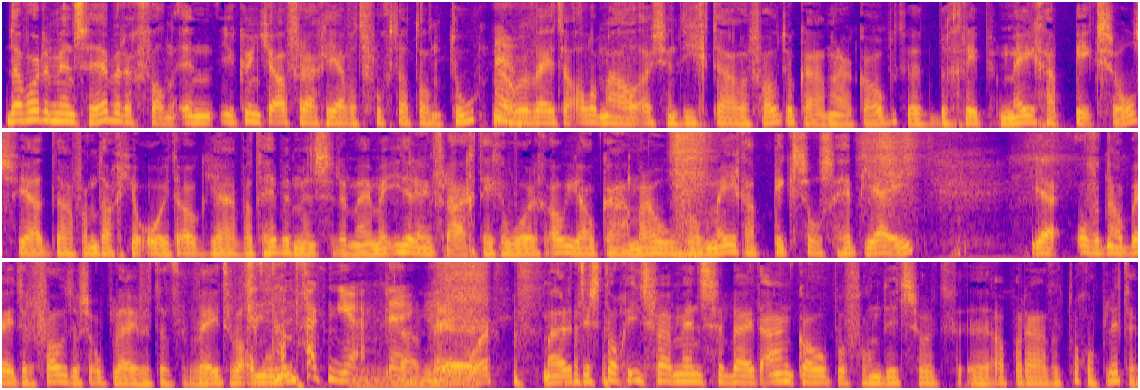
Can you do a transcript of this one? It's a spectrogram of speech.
Daar worden mensen hebberig van. En je kunt je afvragen, ja, wat voegt dat dan toe? Nou, we weten allemaal, als je een digitale fotocamera koopt... het begrip megapixels, ja, daarvan dacht je ooit ook... ja, wat hebben mensen ermee? Maar iedereen vraagt tegenwoordig, oh, jouw camera, hoeveel megapixels heb jij? Ja, of het nou betere foto's oplevert, dat weten we allemaal dat niet. maakt niet uit, nee. Nou, nee hoor. Maar het is toch iets waar mensen bij het aankopen van dit soort uh, apparaten toch op letten.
